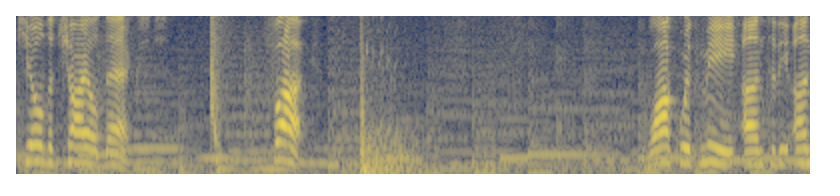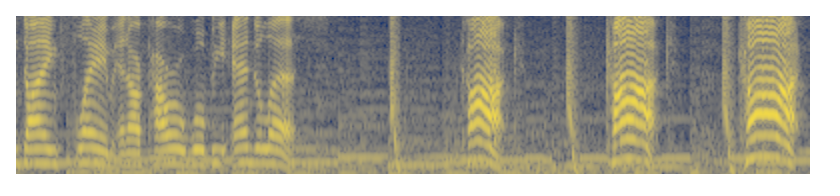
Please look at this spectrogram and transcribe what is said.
Kill the child next. Fuck. Walk with me unto the undying flame and our power will be endless. Cock. Cock. Cock.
